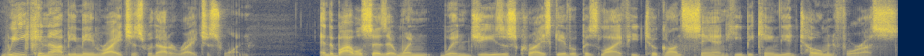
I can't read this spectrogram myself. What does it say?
We cannot be made righteous without a righteous one. And the Bible says that when when Jesus Christ gave up his life, he took on sin, he became the atonement for us.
